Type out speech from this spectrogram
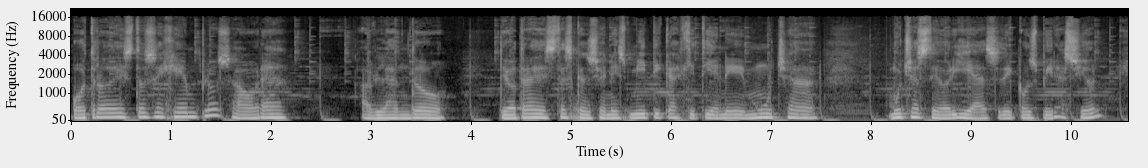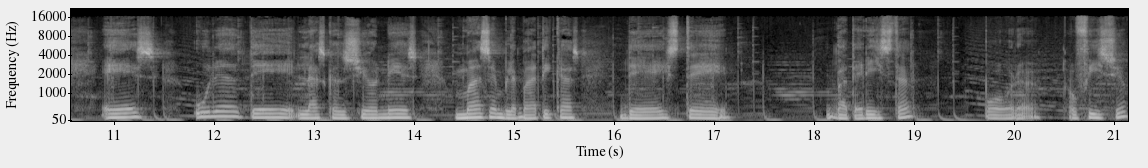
Otro de estos ejemplos ahora hablando de otra de estas canciones míticas que tiene mucha, muchas teorías de conspiración, es una de las canciones más emblemáticas de este baterista por oficio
